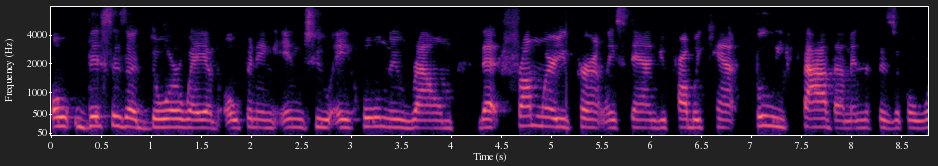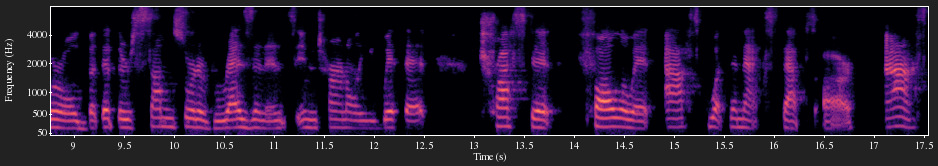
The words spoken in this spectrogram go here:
oh, this is a doorway of opening into a whole new realm that from where you currently stand, you probably can't fully fathom in the physical world, but that there's some sort of resonance internally with it. Trust it, follow it, ask what the next steps are. Ask,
